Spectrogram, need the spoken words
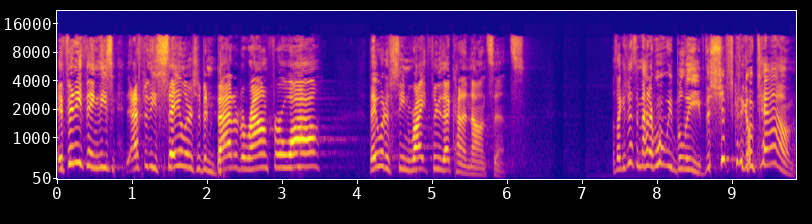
If anything, these, after these sailors had been battered around for a while, they would have seen right through that kind of nonsense. It's like, it doesn't matter what we believe, the ship's going to go down.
